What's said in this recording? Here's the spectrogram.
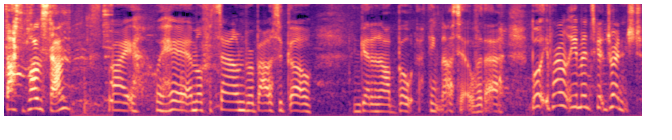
That's the plan, Stan. Right, we're here at Milford Sound. We're about to go and get in our boat. I think that's it over there. But apparently you're meant to get drenched.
